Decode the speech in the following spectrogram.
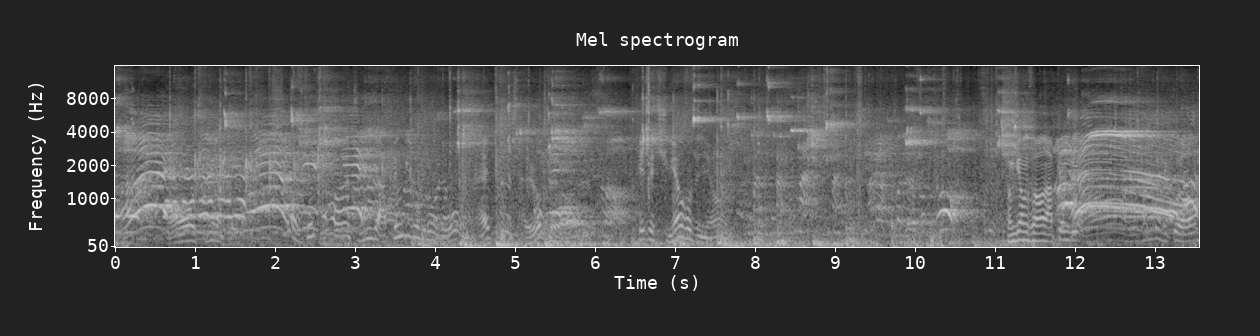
어, 중요한. 템포가 좋은 게 앞경기도 그러고 다이어트를 잘 넣고요. 그게 되게 중요하거든요. 정경선 앞경기 아, 있고요.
